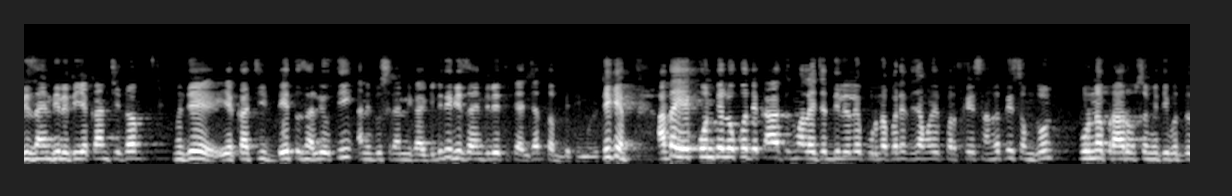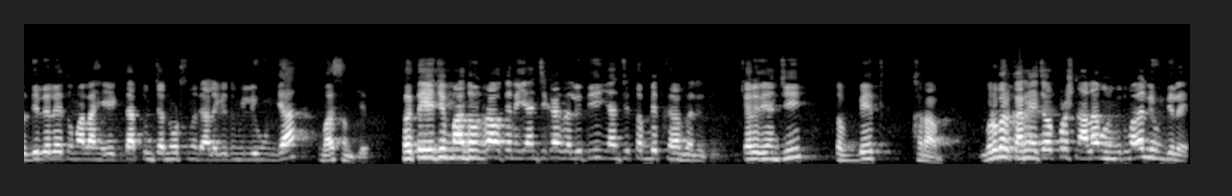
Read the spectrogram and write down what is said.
रिझाईन दिली होती एकांची तर म्हणजे एकाची डेथ झाली होती आणि दुसऱ्यांनी काय केली ती रिझाईन दिली होती त्यांच्या तब्येतीमुळे. ठीक आहे? आता हे कोणते लोक ते काय तुम्हाला याच्यात दिलेले पूर्णपणे. त्याच्यामुळे परत काही सांगत नाही समजून पूर्ण प्रारूप समितीबद्दल दिलेलं आहे. तुम्हाला हे एकदा तुमच्या नोट्समध्ये आलं की तुम्ही लिहून घ्या तुम्हाला समजेल फक्त हे जे माधवनराव होते ना यांची काय झाली होती? यांची तब्येत खराब झाली होती. काय होती? यांची तब्येत खराब. बरोबर? कारण याच्यावर प्रश्न आला म्हणून मी तुम्हाला लिहून दिलंय.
